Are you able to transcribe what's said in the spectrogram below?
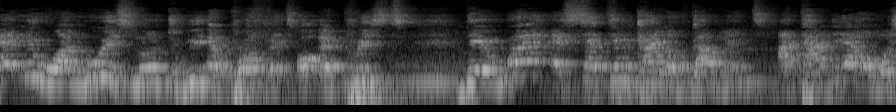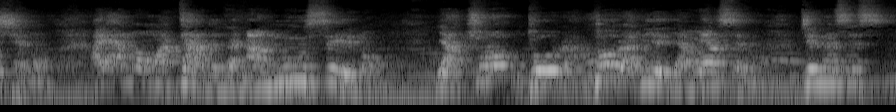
anyone who is known to be a prophet or a priest, they wear a certain kind of garment. Atade a wɔn hyɛ no, ayɛ na wɔn atade na anu sei no, yɛatwerɛ Torah. Torah ne yɛ nyame. Genesis,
